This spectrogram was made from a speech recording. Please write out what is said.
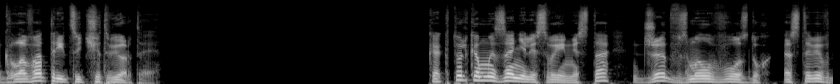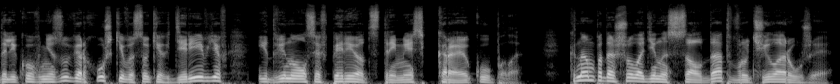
Глава 34 Как только мы заняли свои места, джет взмыл в воздух, оставив далеко внизу верхушки высоких деревьев и двинулся вперед, стремясь к краю купола. К нам подошел один из солдат, вручил оружие.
